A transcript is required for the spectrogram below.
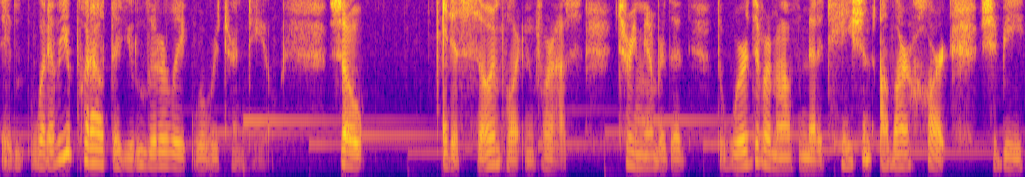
They, whatever you put out there, you literally will return to you. So it is so important for us to remember that the words of our mouth, the meditation of our heart should be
